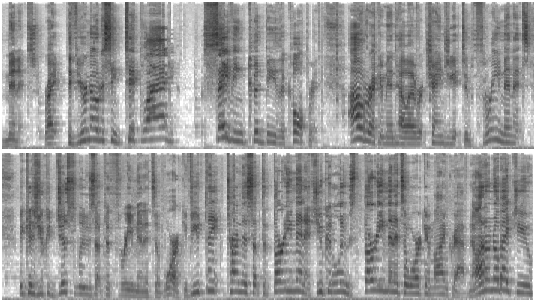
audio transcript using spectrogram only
minutes, right? If you're noticing tick lag, saving could be the culprit. I would recommend, however, changing it to 3 minutes because you could just lose up to 3 minutes of work. If you think, turn this up to 30 minutes, you could lose 30 minutes of work in Minecraft. Now, I don't know about you,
